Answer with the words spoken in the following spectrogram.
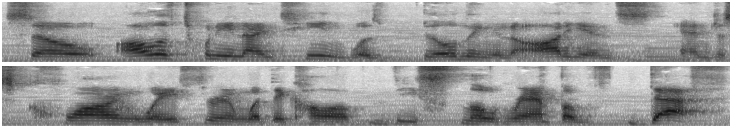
So all of 2019 was building an audience and just clawing way through in what they call the slow ramp of death.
